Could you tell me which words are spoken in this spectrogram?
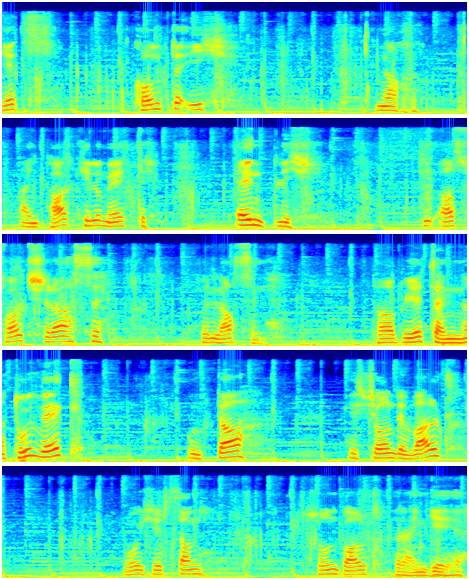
Jetzt konnte ich nach ein paar Kilometer endlich die Asphaltstraße verlassen. Habe jetzt einen Naturweg und da ist schon der Wald, wo ich jetzt dann schon bald reingehe.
